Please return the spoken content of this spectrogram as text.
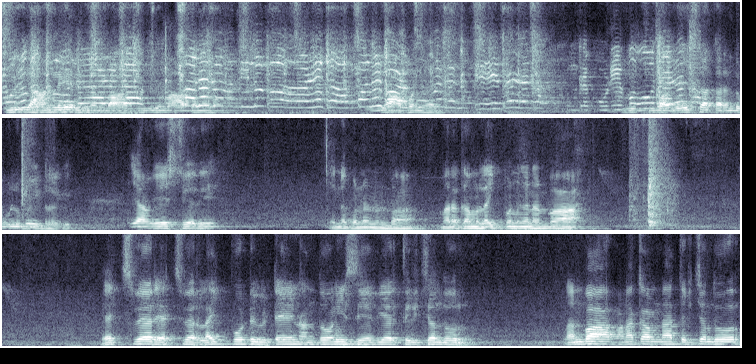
டிவி ஆன்லயே இருக்கு நண்பா, டிவி ஆஃப் பண்ணணும். டிவி ஆஃப் பண்ணுங்க. சும்மா வேஸ்ட்டாக கரண்ட் பில்லு போயிட்டு இருக்கு ஏன் வேஸ்ட்டு அது என்ன பண்ண நண்பா மறக்காமல் லைக் பண்ணுங்கள் நண்பா எக்ஸ்வேர் எக்ஸ்வேர் லைக் போட்டு விட்டேன் அந்தோனி சேவியர் திருச்செந்தூர் நண்பா வணக்கம் நான் திருச்செந்தூர்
